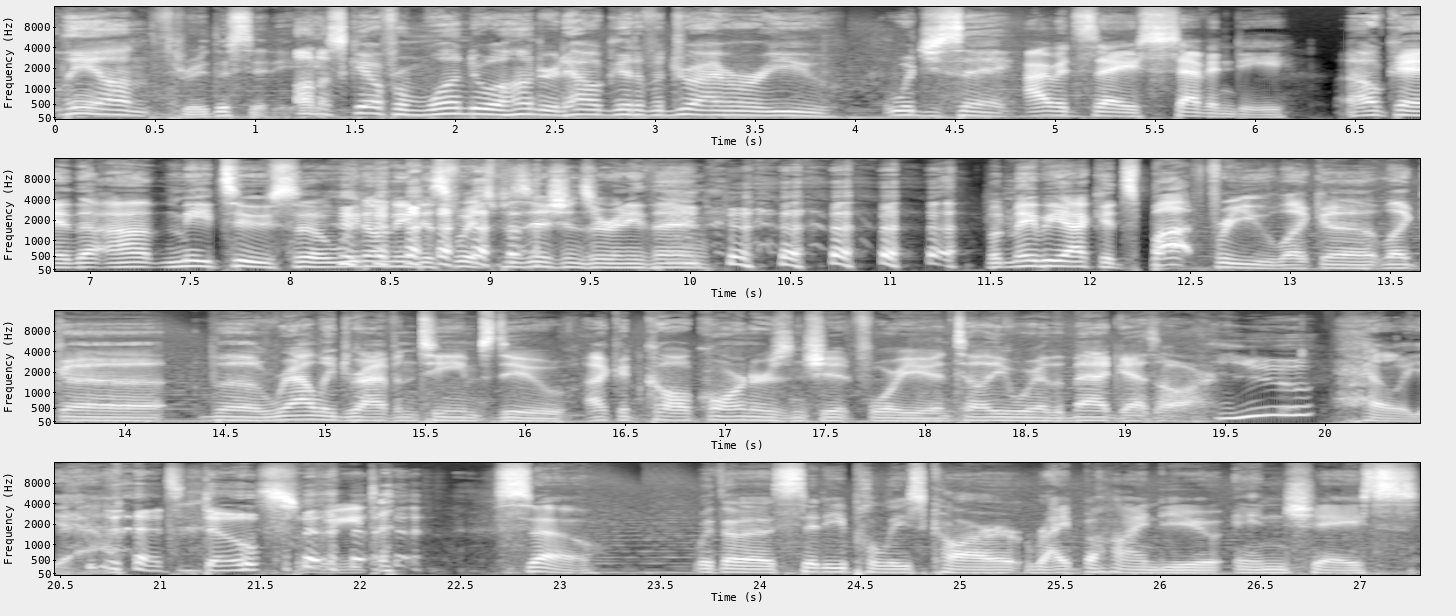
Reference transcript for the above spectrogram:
Leon, through the city. on a scale from 1 to 100, how good of a driver are you? Would you say? I would say 70. Okay, the, uh, me too. So we don't need to switch positions or anything. But maybe I could spot for you, like uh like uh the rally driving teams do. I could call corners and shit for you and tell you where the bad guys are. yeah, Hell yeah. that's dope. Sweet. So, with a city police car right behind you in chase,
